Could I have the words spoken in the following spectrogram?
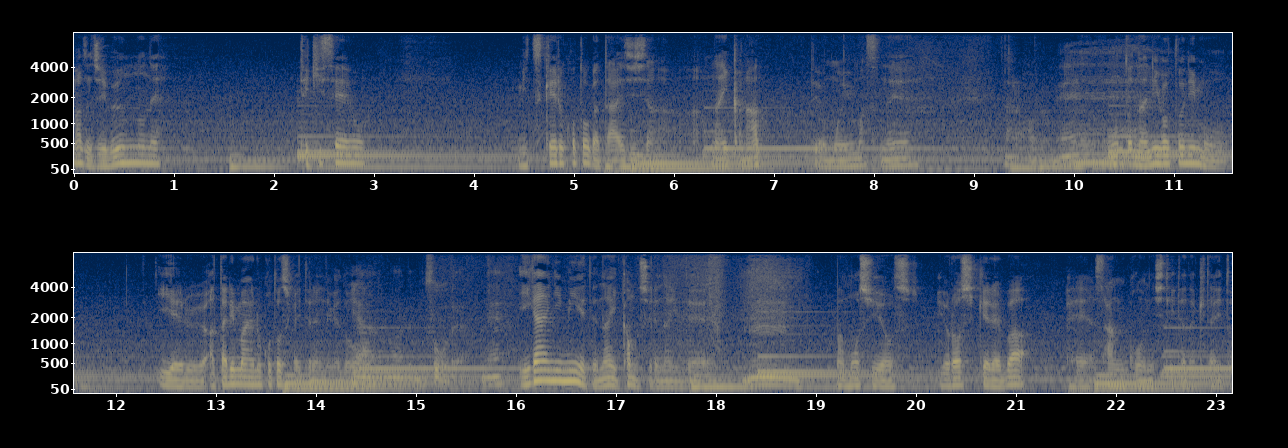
まず自分のね適性を見つけることが大事じゃないかなって思いますね。なるほどね。本当何事にも言える当たり前のことしか言ってないんだけどいやまあでもそうだよね。意外に見えてないかもしれないんで、うん。まあ、もしよしよろしければ、えー参考にしていただきたいと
